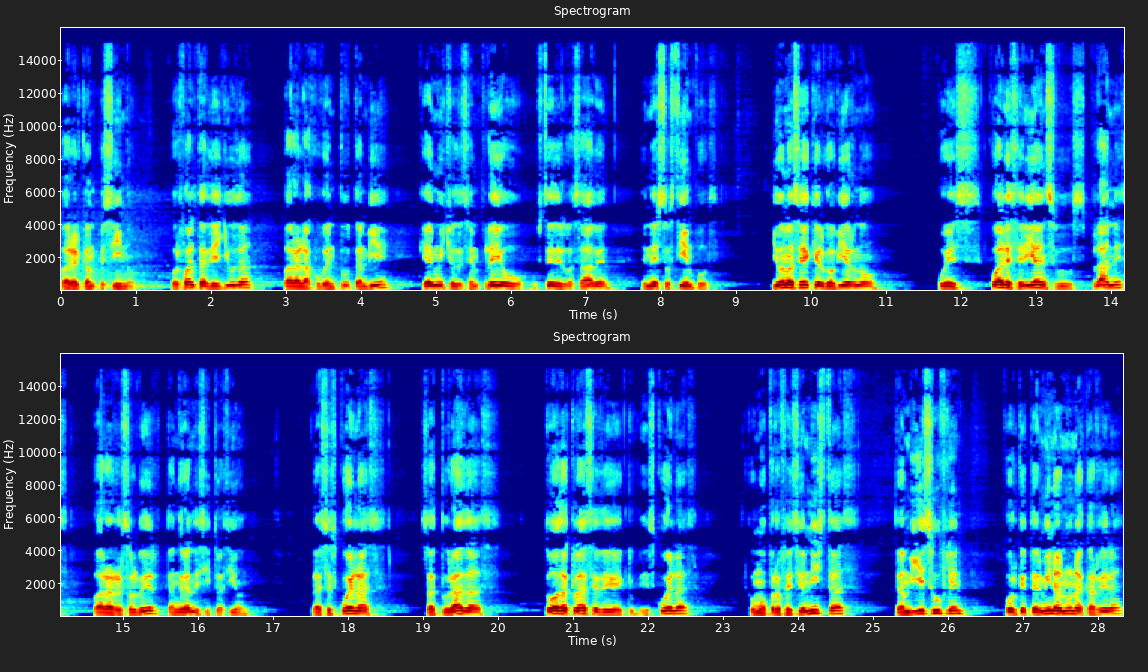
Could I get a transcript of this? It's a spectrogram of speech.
para el campesino, por falta de ayuda para la juventud también, que hay mucho desempleo, ustedes lo saben, en estos tiempos. Yo no sé que el gobierno, pues, cuáles serían sus planes para resolver tan grande situación. Las escuelas saturadas, toda clase de escuelas, como profesionistas, también sufren porque terminan una carrera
